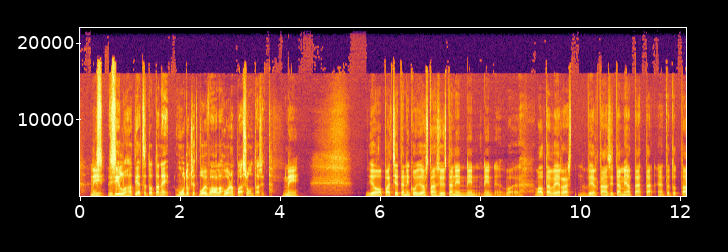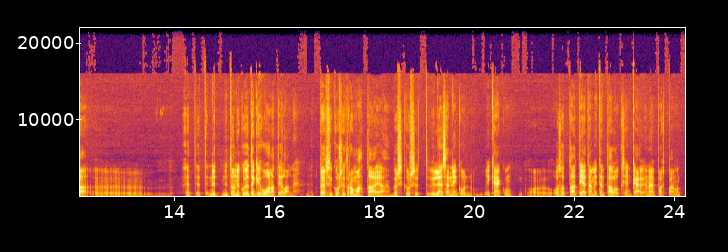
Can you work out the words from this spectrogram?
niin. niin, niin silloinhan tiedätkö, tota, ne muutokset voi vaan olla huonompaa suuntaa sitten. Niin. Joo, paitsi että niin kuin jostain syystä niin, niin, niin valtavirta on sitä mieltä, että, että tota, et, et nyt, nyt on niin kuin jotenkin huono tilanne. Et pörssikurssit romahtaa ja pörssikurssit yleensä niin kuin ikään kuin osoittaa tietää, miten talouksien käy ja näin poispäin, mutta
